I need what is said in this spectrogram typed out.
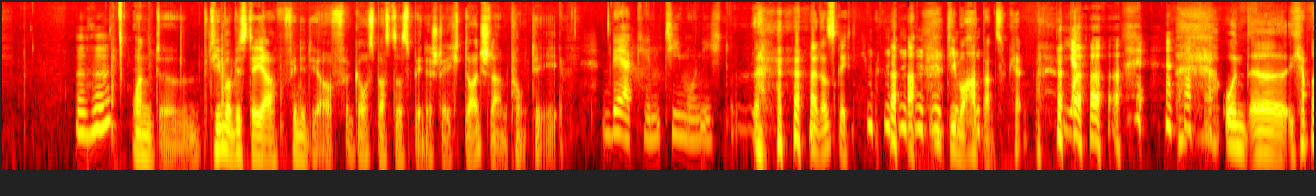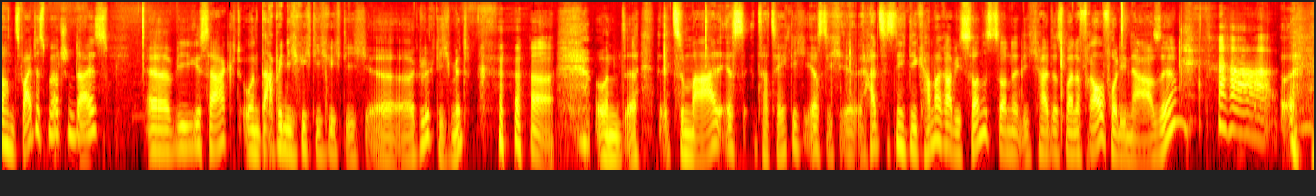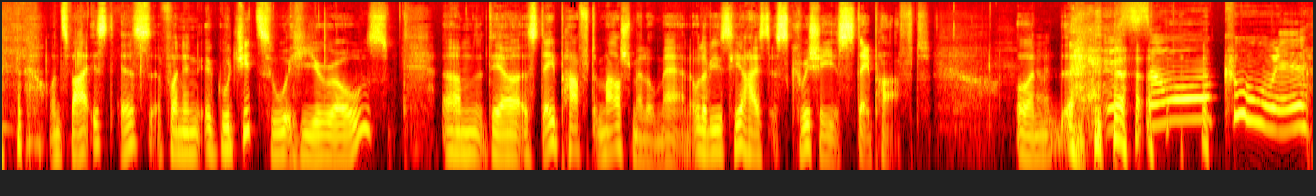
und äh, Timo wisst ihr ja, findet ihr auf ghostbusters-deutschland.de. Wer kennt Timo nicht? das ist richtig. Timo Hartmann zu kennen. Ja. Und äh, ich habe noch ein zweites Merchandise, äh, wie gesagt, und da bin ich richtig, richtig äh, glücklich mit. und äh, zumal es tatsächlich erst, ich äh, halte es jetzt nicht in die Kamera wie sonst, sondern ich halte es meiner Frau vor die Nase. und zwar ist es von den Gujitsu Heroes ähm, der Stay Puffed Marshmallow Man oder wie es hier heißt, Squishy Stay Puffed. Und Ist so cool.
